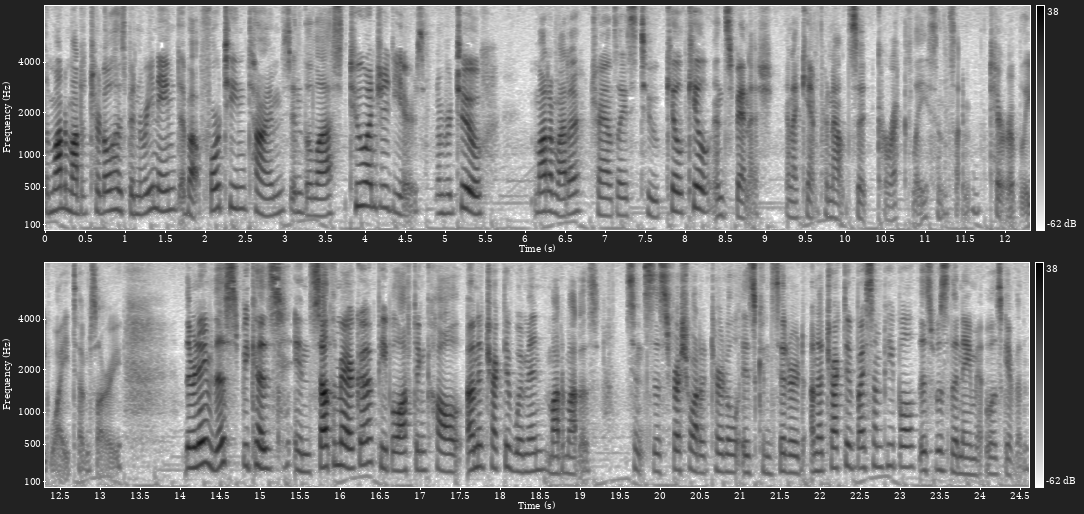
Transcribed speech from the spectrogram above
The Matamata turtle has been renamed about 14 times in the last 200 years. Number 2. Matamata translates to kill kill in Spanish, and I can't pronounce it correctly since I'm terribly white, I'm sorry. They're named this because in South America, people often call unattractive women matamatas. Since this freshwater turtle is considered unattractive by some people, this was the name it was given.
